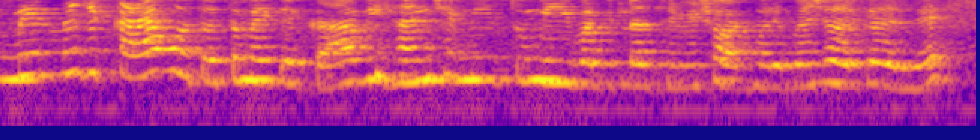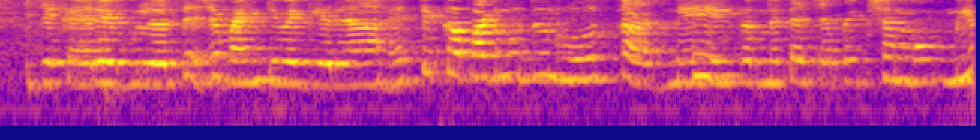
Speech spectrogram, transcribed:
मेन म्हणजे काय होत होतं माहिती आहे का? विहानचे मी तुम्ही बघितलं असेल मी शॉर्टमध्ये पण शेअर केलेले. जे काही रेग्युलर त्याच्या पॅन्टी वगैरे आहेत ते कपाटमधून रोज काढणे हे करणे त्याच्यापेक्षा मग मी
